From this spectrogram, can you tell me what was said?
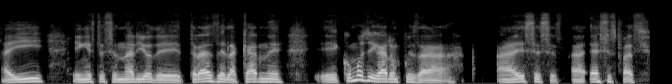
ahí en este escenario detrás de la carne? Eh, ¿Cómo llegaron pues a, ese, a ese espacio?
